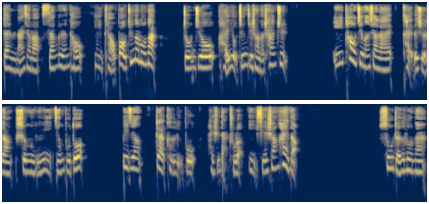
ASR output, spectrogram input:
但与拿下了三个人头一条暴君的露娜，终究还有经济上的差距。一套技能下来，凯的血量剩余已经不多，毕竟 Jack 的吕布还是打出了一些伤害的。苏哲的露娜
